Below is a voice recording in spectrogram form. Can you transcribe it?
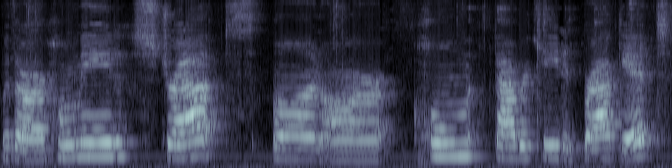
with our homemade straps on our home fabricated bracket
